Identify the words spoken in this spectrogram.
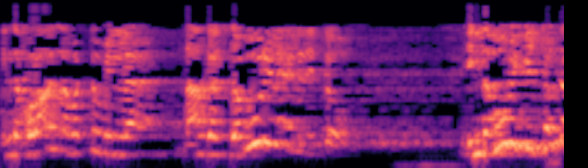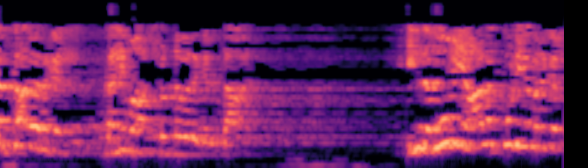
இந்த குரான்ல மட்டும் இல்ல நாங்கள் ஜபூரிலே எழுதிட்டோம். இந்த பூமிக்கு சொந்தக்காரர்கள் கனிமா சொன்னவர்கள் தான். இந்த பூமி ஆளக்கூடியவர்கள்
